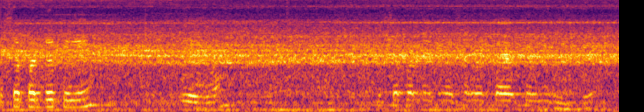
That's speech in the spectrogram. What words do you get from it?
अशा पद्धतीने अशा पद्धतीने सगळं तयार करून घ्यायचं.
